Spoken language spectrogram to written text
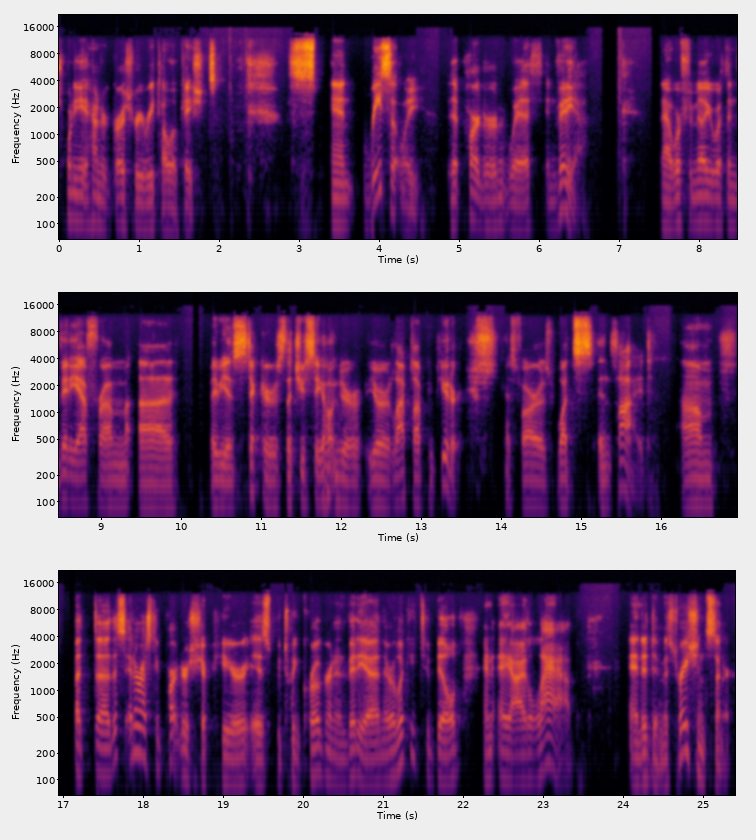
2,800 grocery retail locations. And recently, that partnered with NVIDIA. Now, we're familiar with NVIDIA from uh, maybe in stickers that you see on your, your laptop computer as far as what's inside. Um, but uh, this interesting partnership here is between Kroger and NVIDIA, and they're looking to build an AI lab and a demonstration center.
